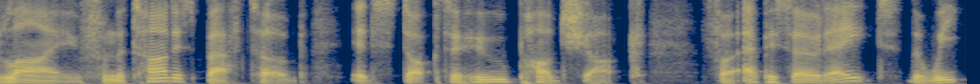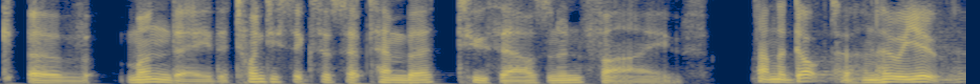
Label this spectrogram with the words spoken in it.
live from the TARDIS bathtub. It's Doctor Who Podshock for episode 8, the week of Monday, the 26th of September 2005. I'm the Doctor, and who are you? And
